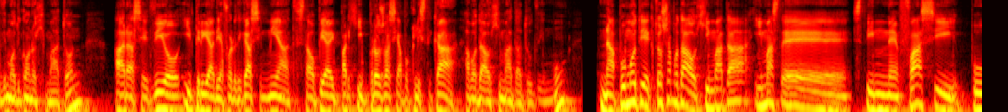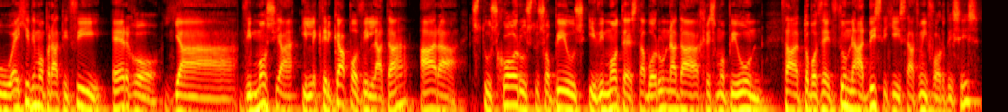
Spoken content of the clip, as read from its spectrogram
δημοτικών οχημάτων άρα σε δύο ή τρία διαφορετικά σημεία στα οποία υπάρχει πρόσβαση αποκλειστικά από τα οχήματα του Δήμου. Να πούμε ότι εκτός από τα οχήματα είμαστε στην φάση που έχει δημοπρατηθεί έργο για δημόσια ηλεκτρικά ποδήλατα, άρα στους χώρους στους οποίους οι δημότες θα μπορούν να τα χρησιμοποιούν θα τοποθετηθούν αντίστοιχοι σταθμοί φόρτισης.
